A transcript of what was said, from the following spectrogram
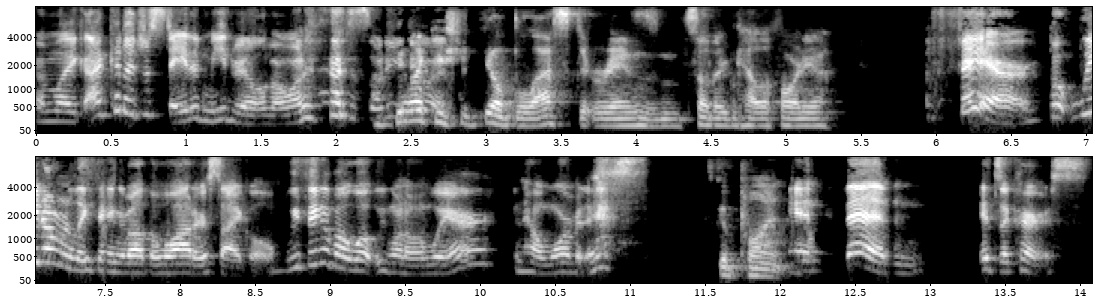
I'm like, I could have just stayed in Meadville if I wanted this. What I are you feel like doing? you should feel blessed it rains in Southern California. Fair, but we don't really think about the water cycle. We think about what we want to wear and how warm it is. It's a good point. and then it's a curse.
